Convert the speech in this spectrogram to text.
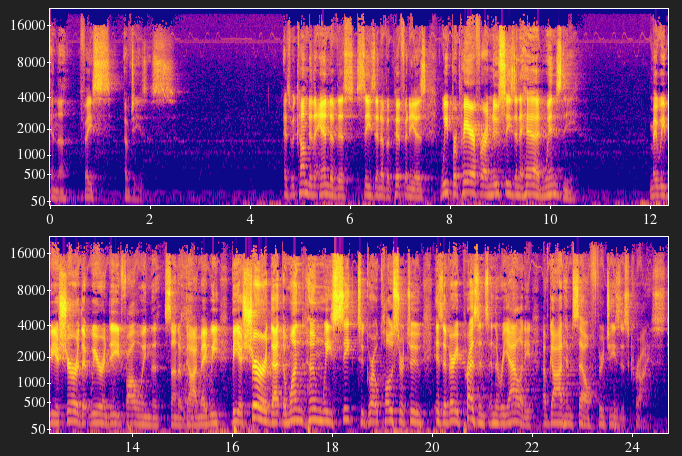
in the face of Jesus. As we come to the end of this season of Epiphany, as we prepare for a new season ahead, Wednesday, May we be assured that we are indeed following the Son of God. May we be assured that the one whom we seek to grow closer to is the very presence and the reality of God Himself through Jesus Christ.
